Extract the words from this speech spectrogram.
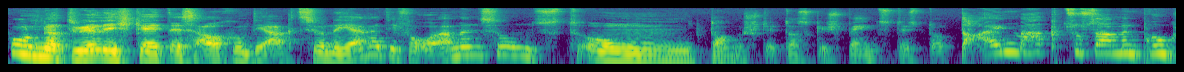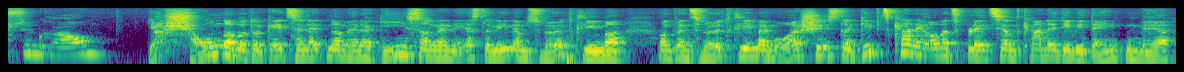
Und natürlich geht es auch um die Aktionäre, die verarmen sonst. Und dann steht das Gespenst des totalen Marktzusammenbruchs im Raum. Ja, schon, aber da geht es ja nicht nur um Energie, sondern in erster Linie ums Weltklima. Und wenn das Weltklima im Arsch ist, dann gibt es keine Arbeitsplätze und keine Dividenden mehr.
